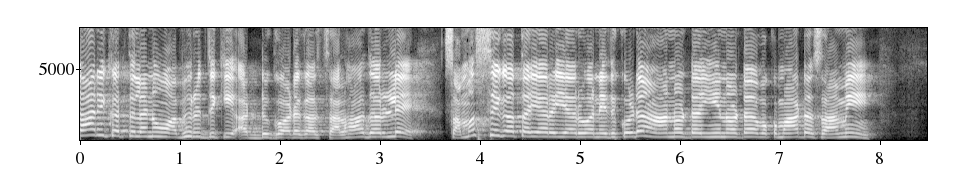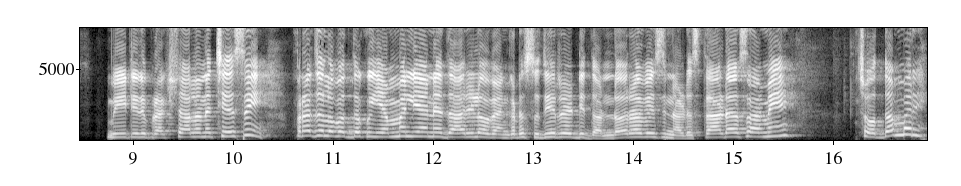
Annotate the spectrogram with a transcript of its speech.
కార్యకర్తలను అభివృద్ధికి అడ్డుగోడగా సలహాదారులే సమస్యగా తయారయ్యారు అనేది కూడా ఆ నోట ఈ నోట ఒక మాట స్వామి. వీటిని ప్రక్షాళన చేసి ప్రజల వద్దకు ఎమ్మెల్యే అనే దారిలో వెంకట సుధీర్ రెడ్డి దండోరా వేసి నడుస్తాడా సామి చూద్దాం మరి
